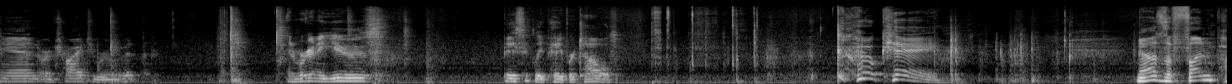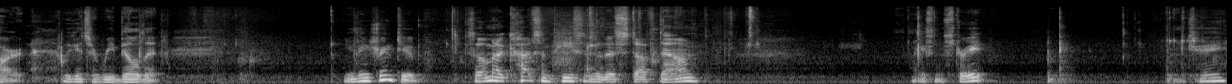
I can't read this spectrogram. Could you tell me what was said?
and or try to remove it. And we're going to use basically paper towels. okay. Now's the fun part. We get to rebuild it using shrink tube. So I'm going to cut some pieces of this stuff down nice and straight. Okay,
